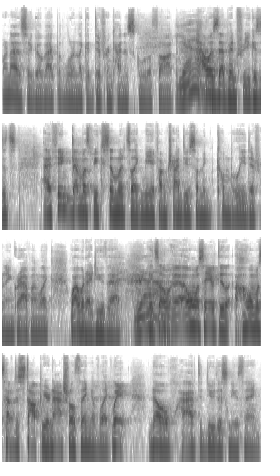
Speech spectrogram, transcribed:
or not necessarily go back but learn like a different kind of school of thought. Yeah. how has that been for you? Because it's i think that must be similar to like me if i'm trying to do something completely different in grab i'm like why would i do that? Yeah. it's I almost have to I almost have to stop your natural thing of like wait no i have to do this new thing.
